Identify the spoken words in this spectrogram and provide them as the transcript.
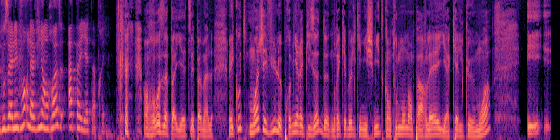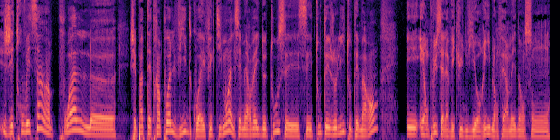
vous allez voir la vie en rose à paillettes après. en rose à paillettes, c'est pas mal. Mais écoute, moi j'ai vu le premier épisode de Breakable Kimmy Schmidt quand tout le monde en parlait il y a quelques mois. Et j'ai trouvé ça un poil, euh, je sais pas, peut-être un poil vide, quoi. Effectivement, elle s'émerveille de tout, c'est, c'est tout est joli, tout est marrant. Et, et, en plus, elle a vécu une vie horrible, enfermée dans son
